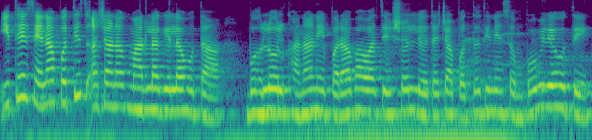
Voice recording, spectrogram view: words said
इथे सेनापतीच अचानक मारला गेला होता. बहलोल खानाने पराभवाचे शल्य त्याच्या पद्धतीने संपविले होते.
